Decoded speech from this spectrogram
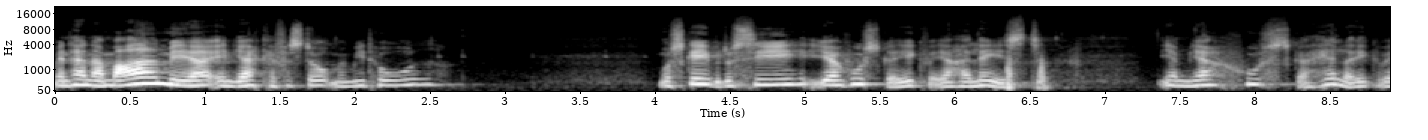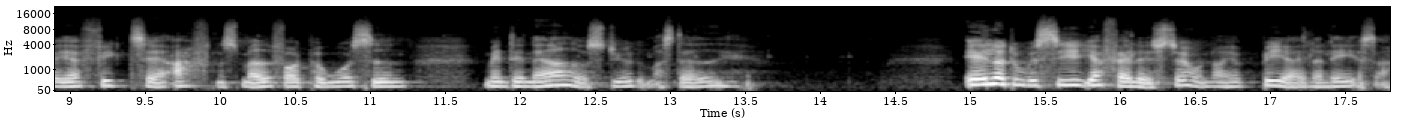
Men han er meget mere, end jeg kan forstå med mit hoved. Måske vil du sige, jeg husker ikke, hvad jeg har læst. Jamen, jeg husker heller ikke, hvad jeg fik til aftensmad for et par uger siden, men det nærede og styrkede mig stadig. Eller du vil sige, jeg falder i søvn, når jeg beder eller læser.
